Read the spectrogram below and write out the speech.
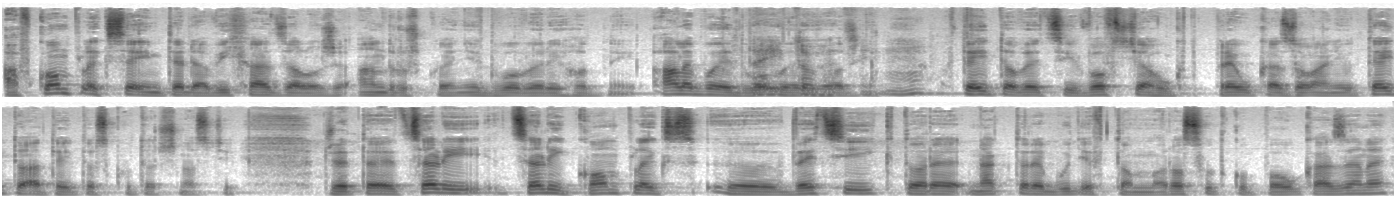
A v komplexe im teda vychádzalo, že Andruško je nedôveryhodný, alebo je dôveryhodný. V tejto, veci. v tejto veci, vo vzťahu k preukazovaniu tejto a tejto skutočnosti. Že to je celý, celý komplex e, vecí, ktoré, na ktoré bude v tom rozsudku poukázané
